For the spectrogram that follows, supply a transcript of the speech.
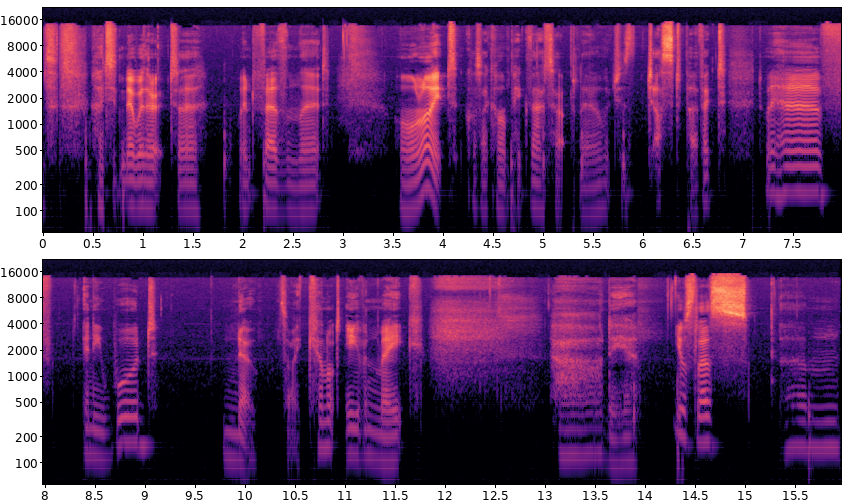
I didn't know whether it uh, went further than that. Alright, of course I can't pick that up now, which is just perfect. Do I have any wood? No. So I cannot even make... Ah, oh dear. Useless. Um,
